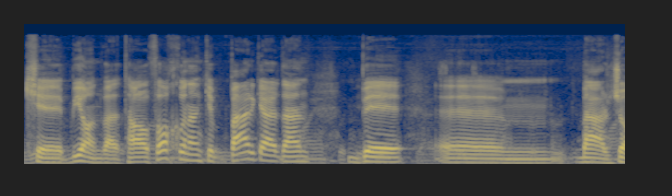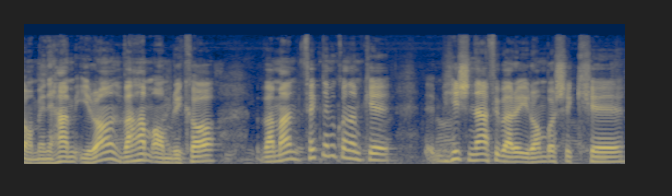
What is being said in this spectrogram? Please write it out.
که بیان و توافق کنن که برگردن به برجام یعنی هم ایران و هم آمریکا و من فکر نمی کنم که هیچ نفی برای ایران باشه که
